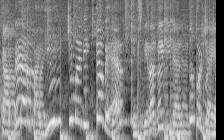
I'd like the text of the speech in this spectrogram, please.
KBR Pagi cuma di KBR Inspiratif dan terpercaya.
